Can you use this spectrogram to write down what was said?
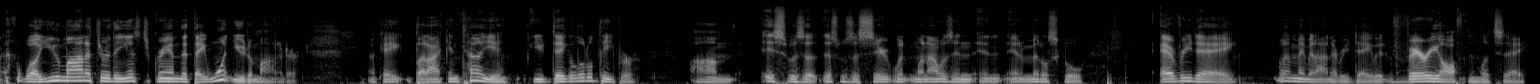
well, you monitor the Instagram that they want you to monitor. Okay, but I can tell you, you dig a little deeper. Um, this was a this was a series when when I was in, in in middle school. Every day, well, maybe not every day, but very often, let's say,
